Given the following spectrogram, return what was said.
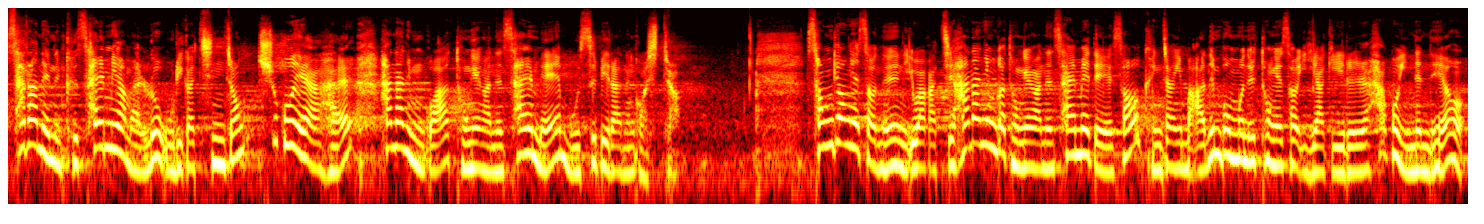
살아내는 그 삶이야말로 우리가 진정 추구해야 할 하나님과 동행하는 삶의 모습이라는 것이죠. 성경에서는 이와 같이 하나님과 동행하는 삶에 대해서 굉장히 많은 본문을 통해서 이야기를 하고 있는데요.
